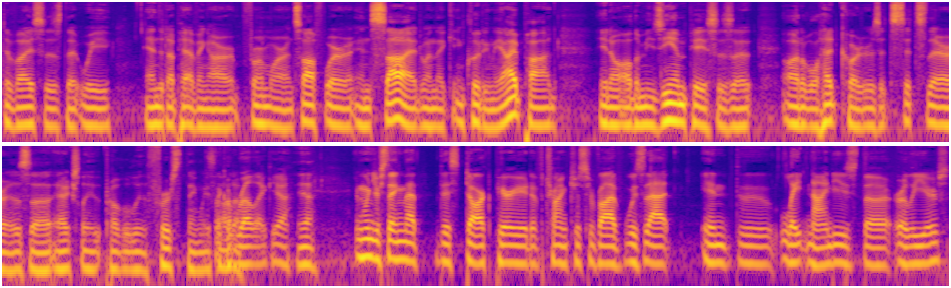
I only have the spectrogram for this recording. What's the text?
devices that we ended up having our firmware and software inside when they including the iPod, you know, all the museum pieces at Audible headquarters, it sits there as uh, actually probably the first thing we it's thought like a of. relic, yeah. Yeah. And when you're saying that this dark period of trying to survive, was that in the late 90s, the early years?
